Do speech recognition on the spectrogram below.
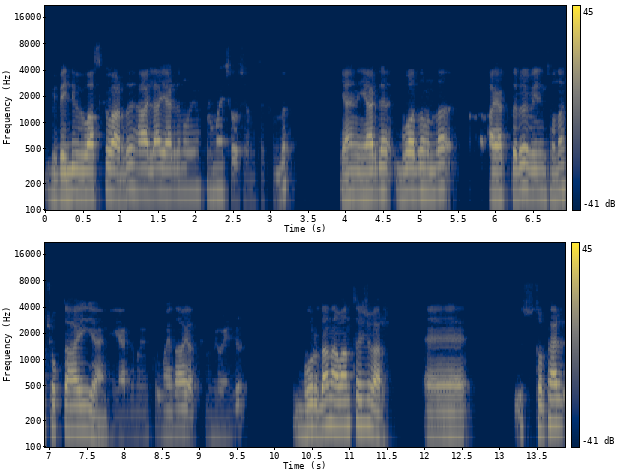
bir belli bir baskı vardı. Hala yerden oyun kurmaya çalışan bir takımdı. Yani yerde bu adamın da ayakları Wellington'dan çok daha iyi yani. Yerden oyun kurmaya daha yatkın bir oyuncu. Buradan avantajı var. Ee, stoper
